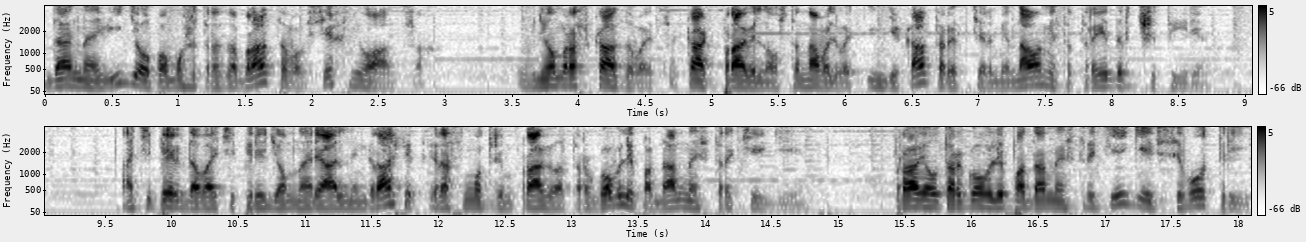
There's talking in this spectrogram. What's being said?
данное видео поможет разобраться во всех нюансах. В нем рассказывается, как правильно устанавливать индикаторы в терминал MetaTrader 4. А теперь давайте перейдем на реальный график и рассмотрим правила торговли по данной стратегии. Правил торговли по данной стратегии всего три.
